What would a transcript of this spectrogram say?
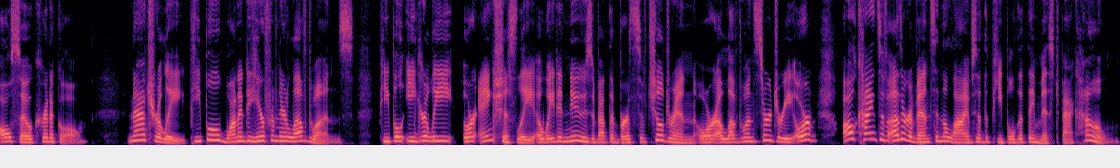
also critical. Naturally, people wanted to hear from their loved ones. People eagerly or anxiously awaited news about the births of children, or a loved one's surgery, or all kinds of other events in the lives of the people that they missed back home.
